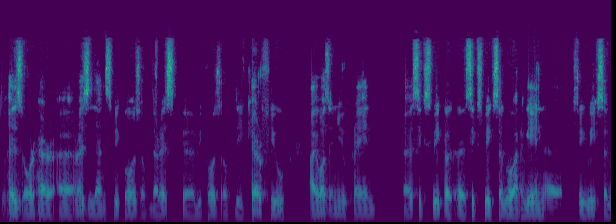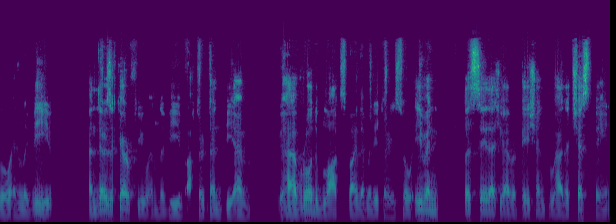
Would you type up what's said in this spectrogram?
to his or her uh, residence because of the risk, uh, because of the curfew. I was in Ukraine uh, six, week, uh, six weeks ago and again uh, three weeks ago in Lviv. And there's a curfew in Lviv after 10 p.m. You have roadblocks by the military. So even let's say that you have a patient who had a chest pain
